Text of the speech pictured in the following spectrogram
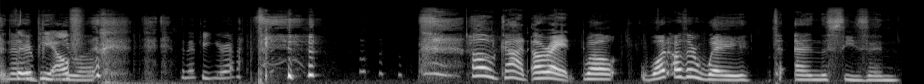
And then Therapy elf. up. gonna beat your ass. oh God! All right, Well, what other way to end the season?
